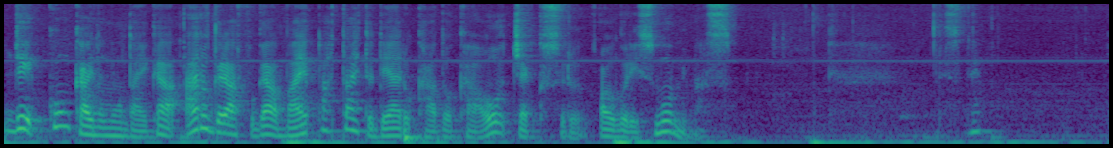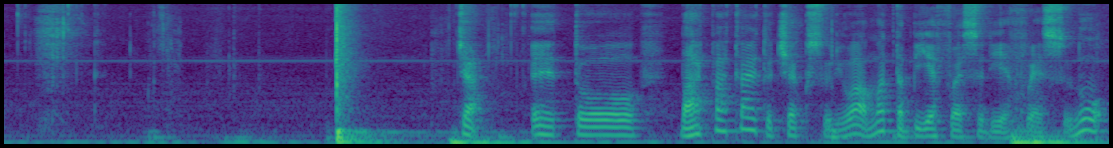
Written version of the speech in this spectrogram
で、今回の問題が、あるグラフがバイパタイトであるかどうかをチェックするアルゴリスムを見ます。ですね。じゃあ、えっ、ー、と、 bipartite チェックするには、また BFS、DFS の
